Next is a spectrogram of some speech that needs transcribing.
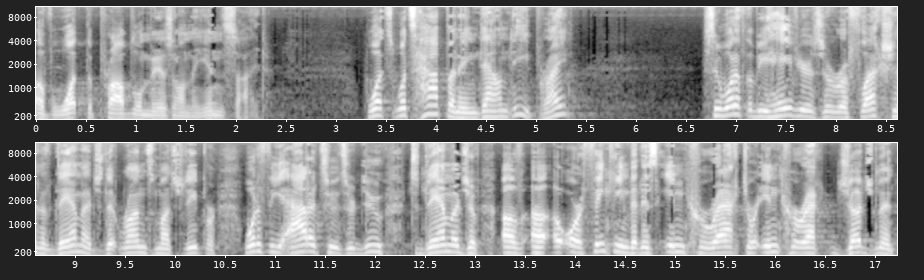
of what the problem is on the inside what's, what's happening down deep, right? See, what if the behaviors are a reflection of damage that runs much deeper? What if the attitudes are due to damage of, of uh, or thinking that is incorrect or incorrect judgment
